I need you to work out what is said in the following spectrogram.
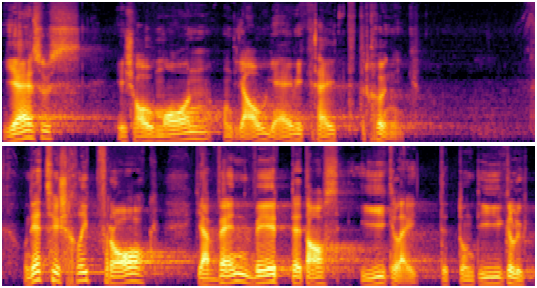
Jesus ist auch morgen und in alle Ewigkeit der König. Und jetzt ist die Frage, ja, wann wird denn das eingeleitet und eingeläutet?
